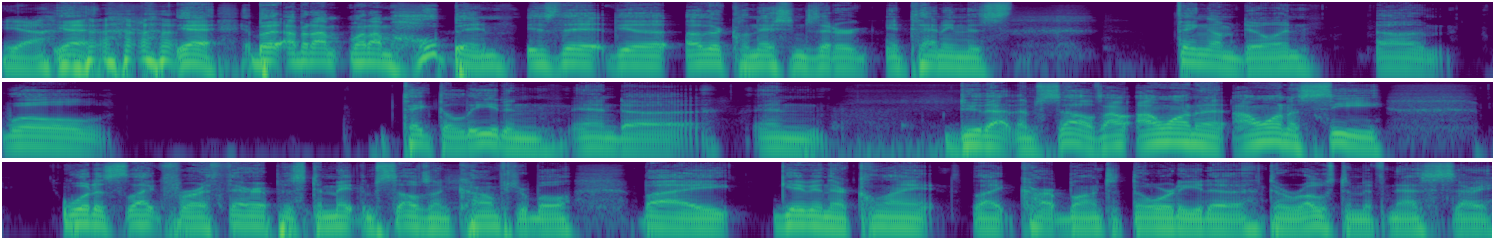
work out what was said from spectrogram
Yeah, Yeah, yeah. But but I'm, what I'm hoping is that the other clinicians that are attending this thing I'm doing um, will take the lead and and uh, and do that themselves. I want to I want to see what it's like for a therapist to make themselves uncomfortable by giving their client like carte blanche authority to to roast them if necessary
